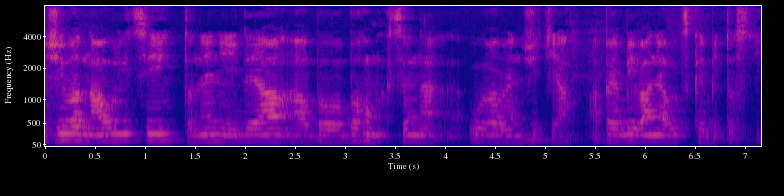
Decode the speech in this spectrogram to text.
život na ulici, to není ideál, alebo Bohom chce na úroveň žitia a prebývania ľudskej bytosti.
